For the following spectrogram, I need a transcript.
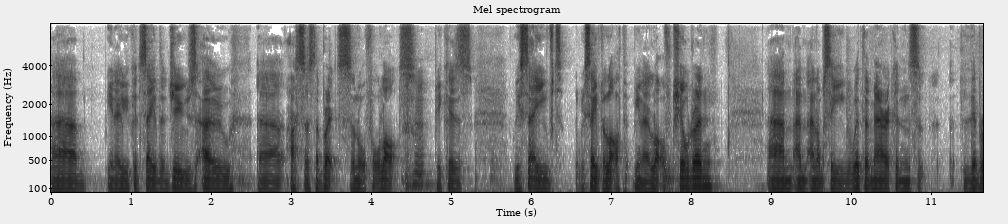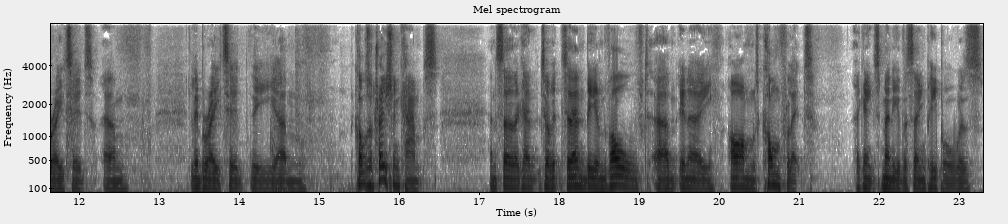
Uh, you know, you could say the Jews owe uh, us as the Brits an awful lot because we saved we saved a lot of you know a lot of children, um, and and obviously with the Americans liberated um, liberated the um, concentration camps, and so again to, to then be involved um, in a armed conflict against many of the same people was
